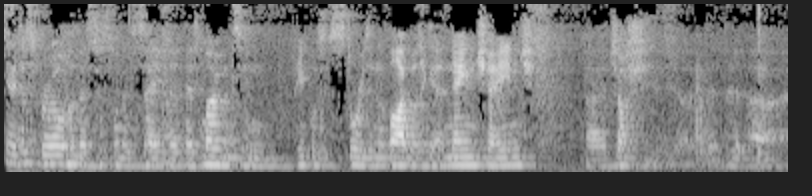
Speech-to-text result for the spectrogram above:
Yeah, just for all of us, just want to say that there's moments in people's stories in the Bible to get a name change. Uh, Josh, uh, the, the, uh,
